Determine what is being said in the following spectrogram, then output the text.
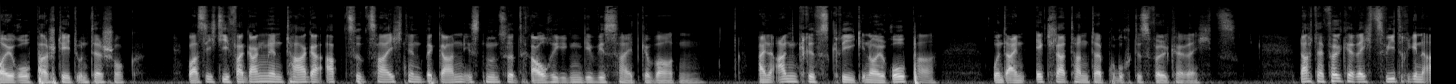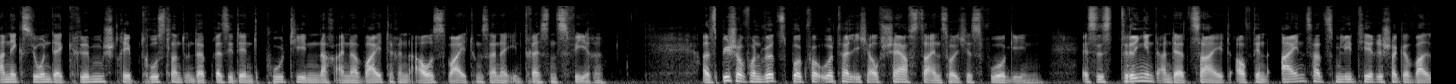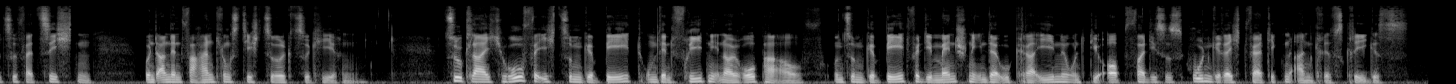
Europa steht unter Schock. Was sich die vergangenen Tage abzuzeichnen begann, ist nun zur traurigen Gewissheit geworden. Ein Angriffskrieg in Europa und ein eklatanter Bruch des Völkerrechts. Nach der völkerrechtswidrigen Annexion der Krim strebt Russland unter Präsident Putin nach einer weiteren Ausweitung seiner Interessensphäre. Als Bischof von Würzburg verurteile ich aufs schärfste ein solches Vorgehen. Es ist dringend an der Zeit, auf den Einsatz militärischer Gewalt zu verzichten und an den Verhandlungstisch zurückzukehren. Zugleich rufe ich zum Gebet um den Frieden in Europa auf und zum Gebet für die Menschen in der Ukraine und die Opfer dieses ungerechtfertigten Angriffskrieges.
